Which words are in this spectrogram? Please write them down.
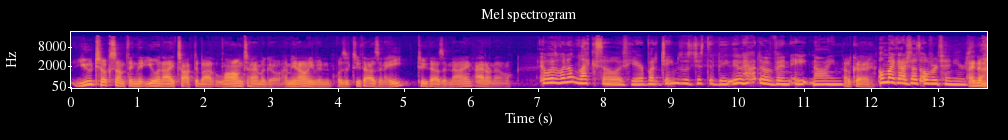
you took something that you and I talked about a long time ago. I mean, I don't even was it 2008, 2009? I don't know. It was when Alexa was here, but James was just a baby. It had to have been eight, nine. Okay. Oh my gosh, that's over 10 years. I know.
